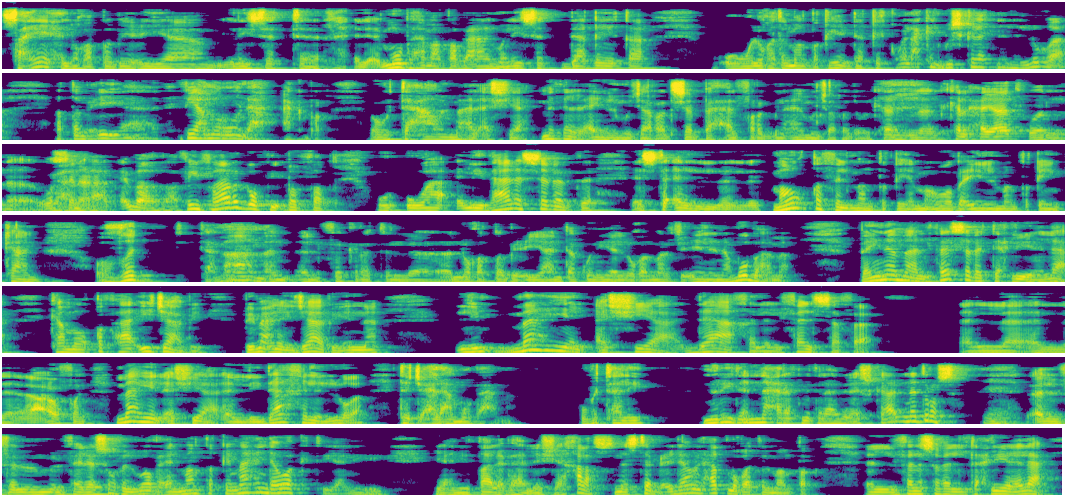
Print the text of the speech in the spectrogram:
صحيح اللغة الطبيعية ليست مبهمة طبعا وليست دقيقة ولغة المنطقية دقيقة ولكن مشكلتنا أن اللغة الطبيعية فيها مرونة أكبر والتعامل مع الأشياء مثل العين المجرد شبه الفرق بين العين المجرد كالحياة والصناعة بالضبط في فرق وفي بالضبط. ولهذا السبب موقف المنطقيين الوضعيين المنطقيين كان ضد تماما فكرة اللغة الطبيعية أن تكون هي اللغة المرجعية لأنها مبهمة بينما الفلسفة التحليلية لا كان موقفها إيجابي بمعنى إيجابي أنه ما هي الأشياء داخل الفلسفة عفوا ما هي الأشياء اللي داخل اللغة تجعلها مبهمة؟ وبالتالي نريد أن نعرف مثل هذه الأشكال ندرسها. الفيلسوف الوضعي المنطقي ما عنده وقت يعني يعني يطالع بهالاشياء خلاص نستبعدها ونحط لغة المنطق. الفلسفة التحليلية لا.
